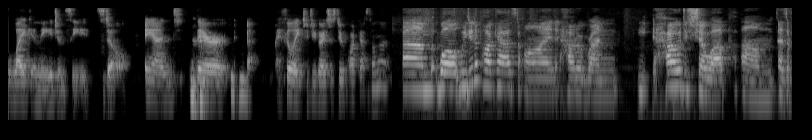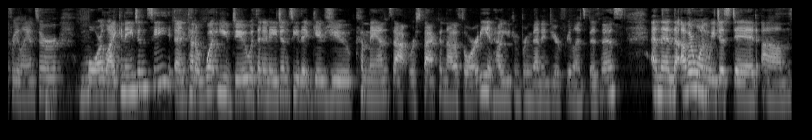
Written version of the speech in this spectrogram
like an agency still. And there, Mhm. I feel like, did you guys just do a podcast on that? um, well we did a podcast on how to run how to show up um, as a freelancer more like an agency and kind of what you do within an agency that gives you commands that respect and that authority and how you can bring that into your freelance business and then the other one we just did um,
